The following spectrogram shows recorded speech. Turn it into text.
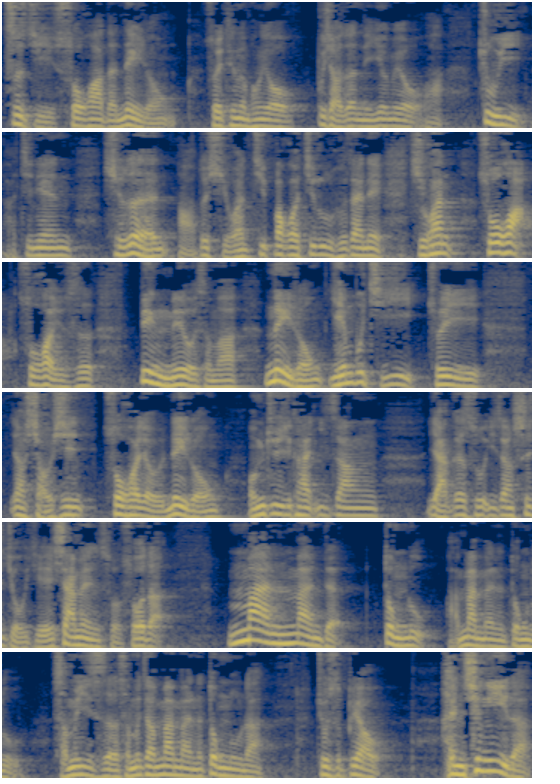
自己说话的内容。所以听众朋友，不晓得你有没有啊注意啊？今天许多人啊都喜欢，基包括基督徒在内，喜欢说话，说话有时。并没有什么内容，言不及义，所以要小心说话要有内容。我们继续看一章雅各书一章十九节下面所说的：“慢慢的动怒啊，慢慢的动怒，什么意思？什么叫慢慢的动怒呢？就是不要很轻易的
